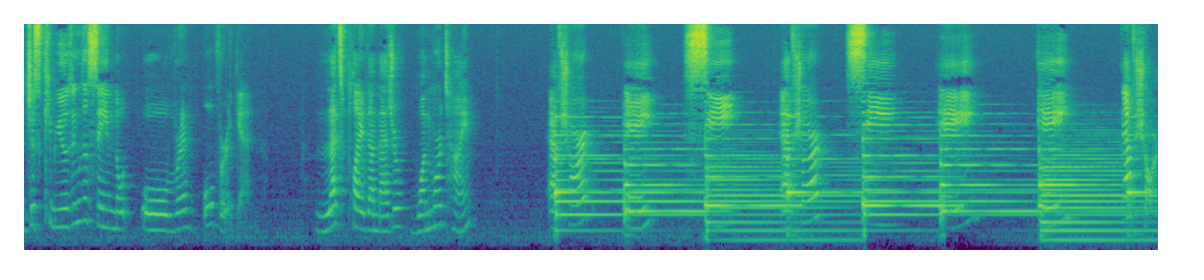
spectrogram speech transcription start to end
just keep using the same note over and over again. Let's play that measure one more time. F sharp, C, F sharp, C, A, A, F sharp.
